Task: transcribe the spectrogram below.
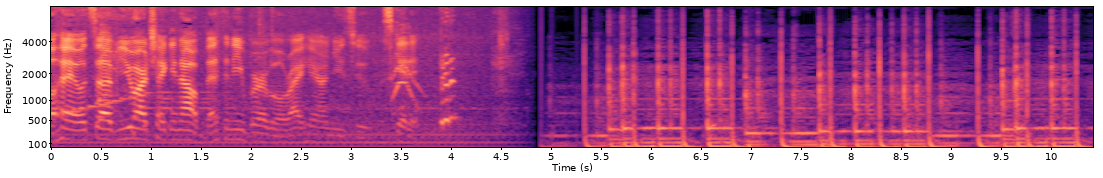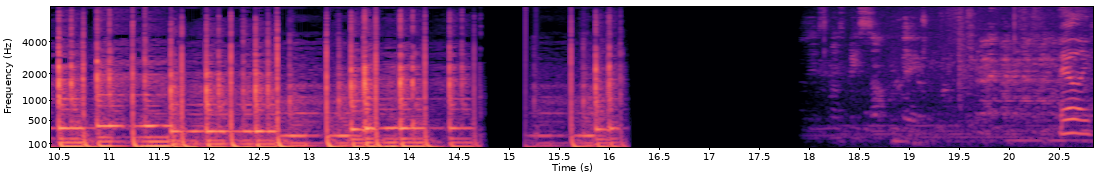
Oh, hey, what's up? You are checking out Bethany Burbo right here on YouTube. Let's get it. Haley.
